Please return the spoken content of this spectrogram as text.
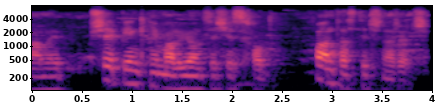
mamy przepięknie malujące się schody. Fantastyczna rzecz.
